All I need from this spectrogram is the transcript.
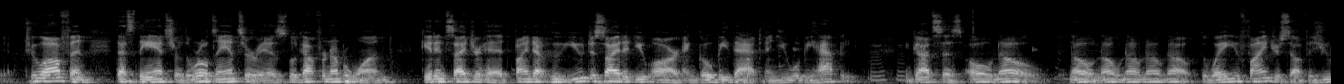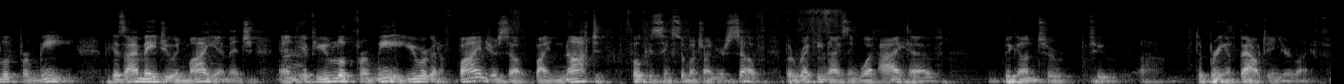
Yeah. Too often, that's the answer. The world's answer is look out for number one, get inside your head, find out who you decided you are, and go be that, and you will be happy. Mm-hmm. And God says, oh, no, no, no, no, no, no. The way you find yourself is you look for me because I made you in my image. And ah. if you look for me, you are going to find yourself by not focusing so much on yourself, but recognizing what I have begun to, to, uh, to bring about in your life.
